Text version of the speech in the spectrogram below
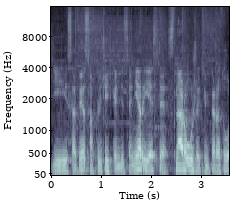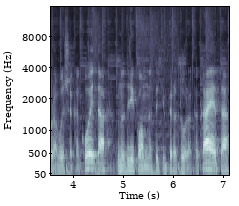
И, соответственно, включить кондиционер, если снаружи температура выше какой-то, внутри комнаты температура какая-то,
